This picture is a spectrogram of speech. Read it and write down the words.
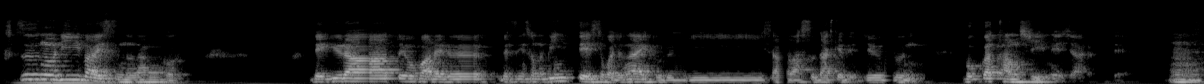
普通のリーバイスのなんか、レギュラーと呼ばれる、別にそのヴィンテージとかじゃない古着探すだけで十分、僕は楽しいイメージある。うん。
